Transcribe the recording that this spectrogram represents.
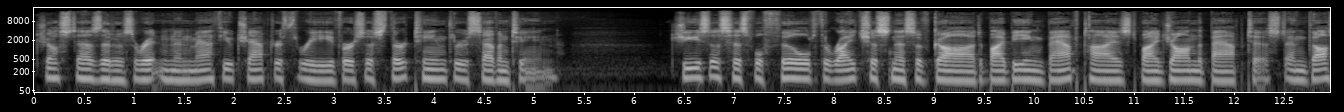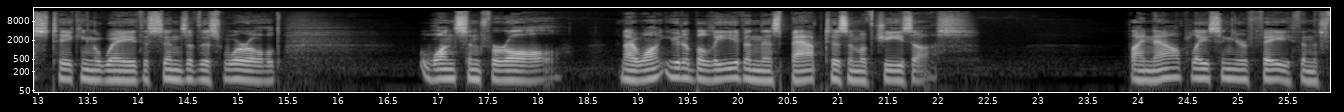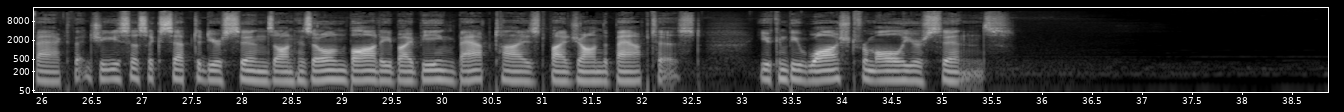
Just as it is written in Matthew chapter 3 verses 13 through 17, Jesus has fulfilled the righteousness of God by being baptized by John the Baptist and thus taking away the sins of this world once and for all. And I want you to believe in this baptism of Jesus. By now placing your faith in the fact that Jesus accepted your sins on his own body by being baptized by John the Baptist, you can be washed from all your sins.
